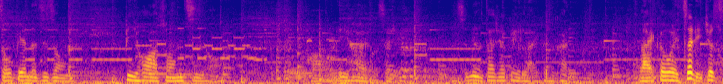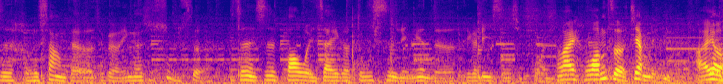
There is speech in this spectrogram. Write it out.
周边的这种壁画装置哦，好厉害哦，这里。真的，大家可以来看看。来，各位，这里就是和尚的这个应该是宿舍，真的是包围在一个都市里面的一个历史景观。来，王者降临！哎呦，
